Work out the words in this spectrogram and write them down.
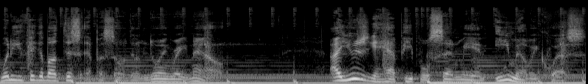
What do you think about this episode that I'm doing right now? I usually have people send me an email request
